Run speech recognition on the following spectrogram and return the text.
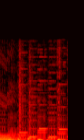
Tá Pô.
